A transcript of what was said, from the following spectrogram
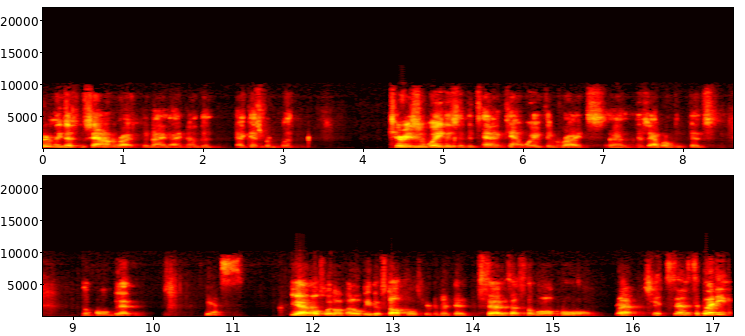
Certainly doesn't sound right, but I, I know that, I guess from what carries the weight is that the tenant can't waive their rights. Uh, Is that what, that's the whole bit? Yes. Yeah, also, I don't, I don't think the estoppel certificate says that's the law lawful rent. It says what he,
